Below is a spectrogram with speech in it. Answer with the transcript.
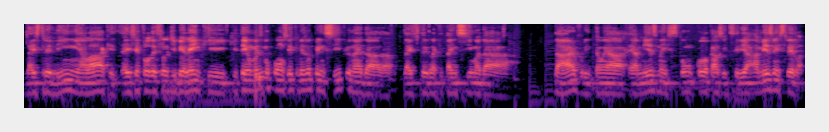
da estrelinha lá, que aí você falou da estrela de Belém, que, que tem o mesmo conceito, o mesmo princípio, né, da, da estrela que está em cima da, da árvore, então é a, é a mesma, vamos colocar assim, que seria a mesma estrela,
